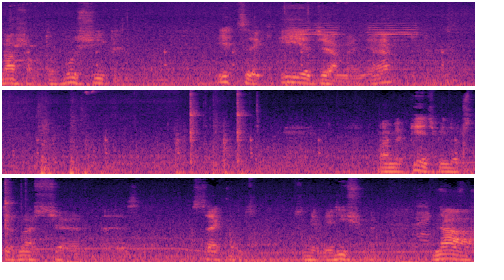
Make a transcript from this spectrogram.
nasz autobusik i cyk, i jedziemy, nie? Mamy 5 minut 14 e, sekund, w sumie mieliśmy, na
